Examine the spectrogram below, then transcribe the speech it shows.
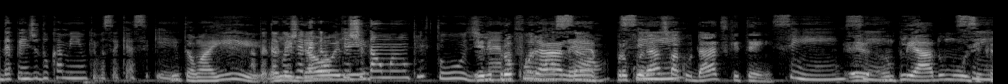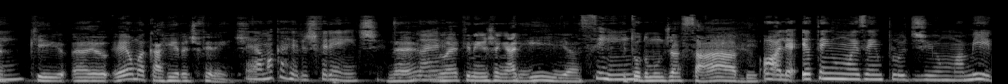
depende do caminho que você quer seguir. Então, aí a é pedagogia legal, é legal porque ele, te dá uma amplitude. ele né, procurar, né? Procurar as Sim, faculdades que tem. Sim, É, sim. ampliado música, Sim. que é, é uma carreira diferente. É uma carreira diferente. Né? Não é que nem engenharia, Sim. que todo mundo já sabe. Olha, eu tenho um exemplo de um amigo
